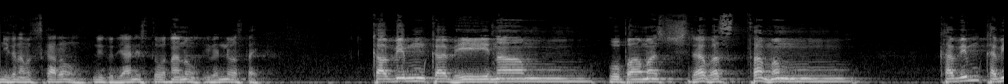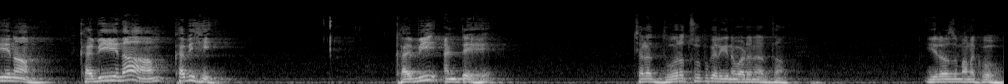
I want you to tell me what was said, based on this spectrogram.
నీకు నమస్కారం నీకు ధ్యానిస్తూ ఉన్నాను. ఇవన్నీ వస్తాయి. కవిం కవీనాం ఉపమశ్రవస్తమం కవిం కవీనాం. కవీనాం కవి కవి అంటే చాలా దూరచూపు కలిగిన వాడని అర్థం. ఈరోజు మనకు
